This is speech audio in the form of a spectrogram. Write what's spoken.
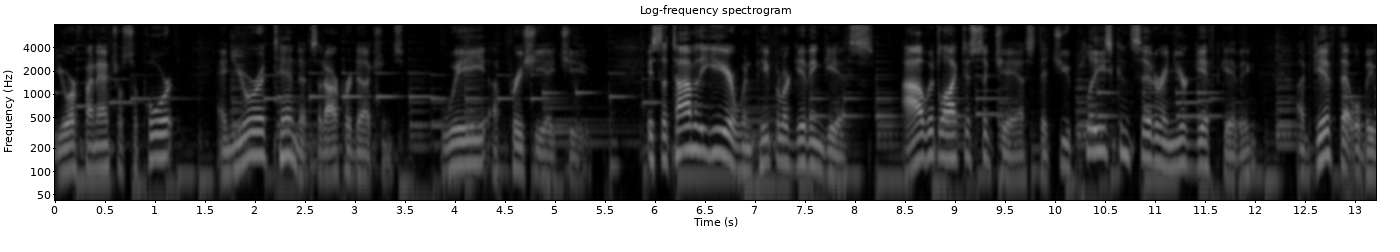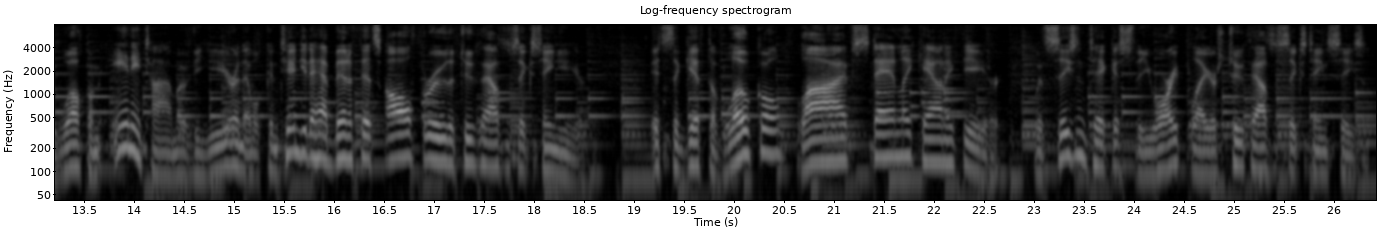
your financial support, and your attendance at our productions. We appreciate you. It's the time of the year when people are giving gifts. I would like to suggest that you please consider in your gift giving a gift that will be welcome any time of the year and that will continue to have benefits all through the 2016 year. It's the gift of local, live Stanly County Theater with season tickets to the Uwharrie Players 2016 season.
